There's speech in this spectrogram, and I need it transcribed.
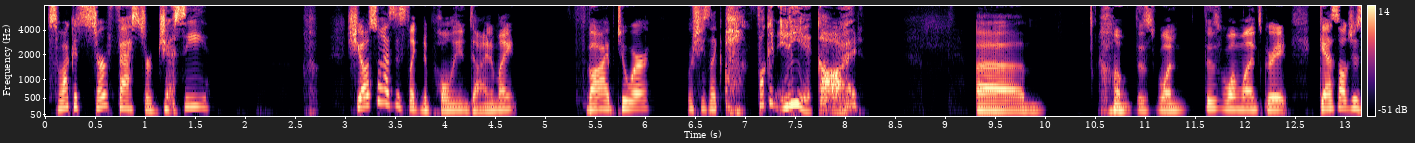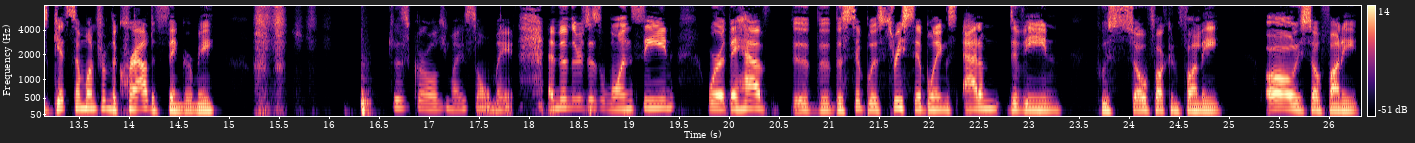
so I could surf faster, Jesse. She also has this like Napoleon Dynamite vibe to her where she's like, oh, fucking idiot, God. Um, oh, this one, this one line's great. Guess I'll just get someone from the crowd to finger me. this girl's my soulmate. And then there's this one scene where they have the, the, the siblings, three siblings, Adam DeVine, who's so fucking funny. Oh, he's so funny.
